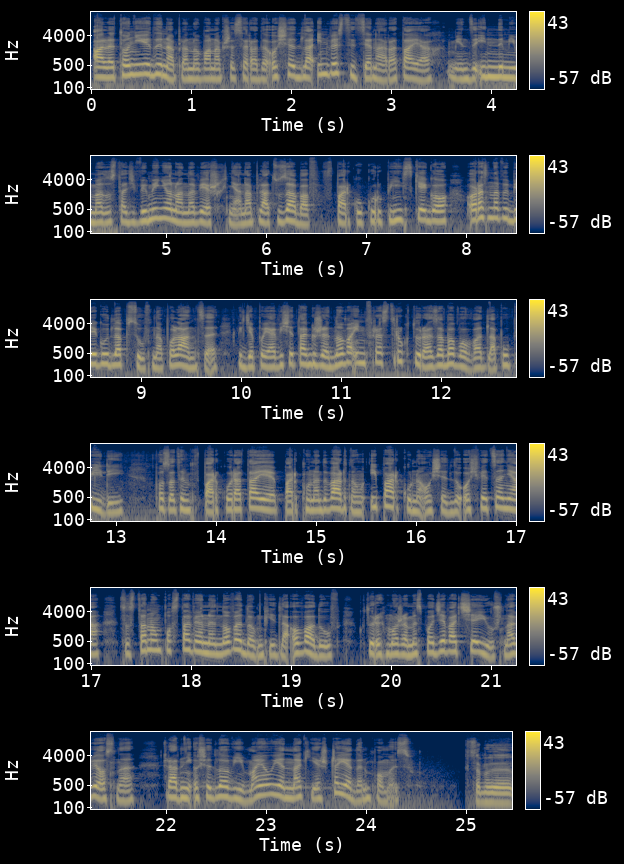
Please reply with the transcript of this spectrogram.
Ale to nie jedyna planowana przez Radę Osiedla inwestycja na Ratajach. Między innymi ma zostać wymieniona nawierzchnia na placu zabaw w Parku Kurpińskiego oraz na wybiegu dla psów na Polance, gdzie pojawi się także nowa infrastruktura zabawowa dla pupili. Poza tym w Parku Rataje, Parku nad Wartą i Parku na osiedlu Oświecenia zostaną postawione nowe domki dla owadów, których możemy spodziewać się już na wiosnę. Radni osiedlowi mają jednak jeszcze jeden pomysł. Chcemy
